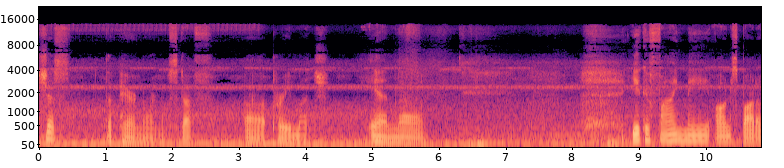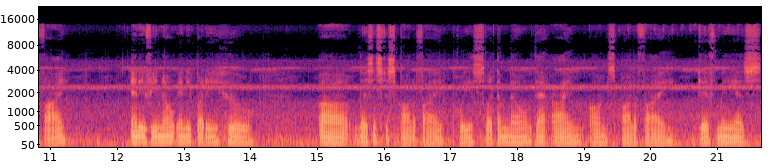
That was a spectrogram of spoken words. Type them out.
just the paranormal stuff, uh, pretty much. And uh, you can find me on Spotify. And if you know anybody who uh, listens to Spotify, please let them know that I'm on Spotify. Give me as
